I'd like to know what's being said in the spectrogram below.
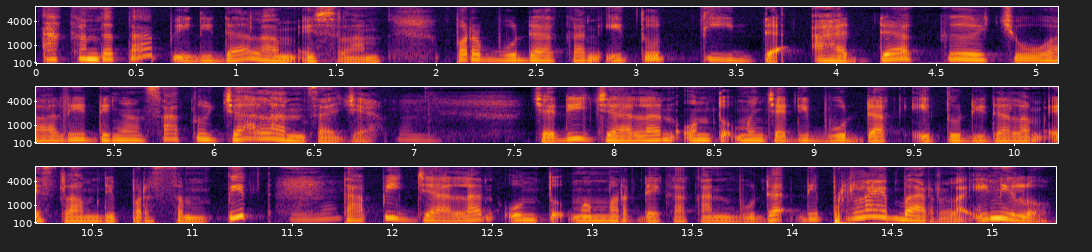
Akan tetapi di dalam Islam perbudakan itu tidak ada kecuali dengan satu jalan saja. Jadi jalan untuk menjadi budak itu di dalam Islam dipersempit, tapi jalan untuk memerdekakan budak diperlebar lah ini loh.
